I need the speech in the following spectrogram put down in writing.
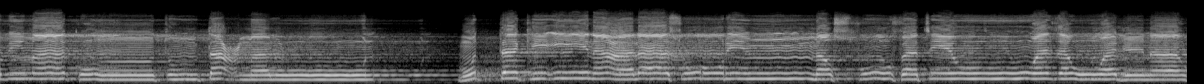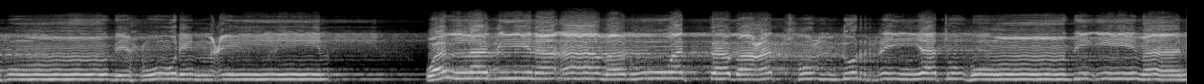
بما كنتم تعملون. متكئين على سرر مصفوفة وزوجناهم بحور عين. والذين آمنوا واتبعتهم ذريتهم بإيمان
